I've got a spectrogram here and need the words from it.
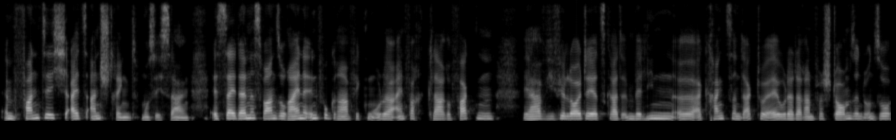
empfand ich als anstrengend, muss ich sagen. Es sei denn, es waren so reine Infografiken oder einfach klare Fakten, ja, wie viele Leute jetzt gerade in Berlin äh, erkrankt sind aktuell oder daran verstorben sind und so.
